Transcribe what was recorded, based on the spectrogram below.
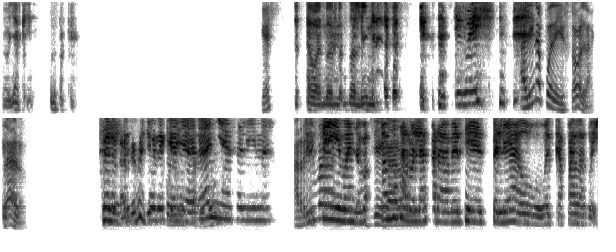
Pero ya que, para acá. Gesh. Abandonando a Lina. Güey. Alina puede ir sola, claro. Pero Sí, pues puede que haya arañas, Alina. Arriba, sí, bueno, va- vamos a rolar para ver si es pelea o escapada, güey.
